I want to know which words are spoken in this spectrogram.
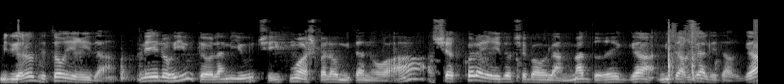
מתגלות בתור ירידה מאלוהיות לעולמיות שהיא כמו השפלה ומיתה נוראה, אשר כל הירידות שבעולם מדרגה, מדרגה לדרגה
